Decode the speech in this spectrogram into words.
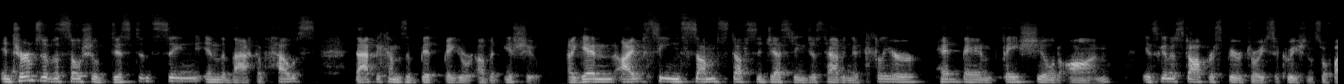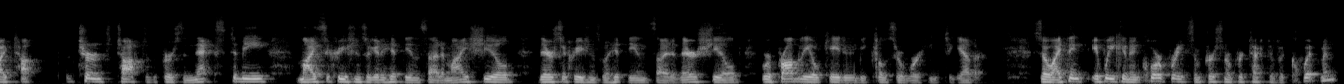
In terms of the social distancing in the back of house, that becomes a bit bigger of an issue. Again, I've seen some stuff suggesting just having a clear headband face shield on is going to stop respiratory secretion. So if I talk, turn to talk to the person next to me, my secretions are going to hit the inside of my shield. Their secretions will hit the inside of their shield. We're probably okay to be closer working together. So I think if we can incorporate some personal protective equipment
